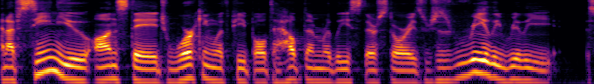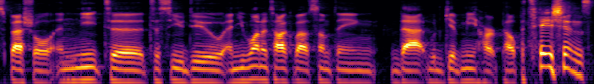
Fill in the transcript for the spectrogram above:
And I've seen you on stage working with people to help them release their stories, which is really, really special and neat to, to see you do. And you want to talk about something that would give me heart palpitations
